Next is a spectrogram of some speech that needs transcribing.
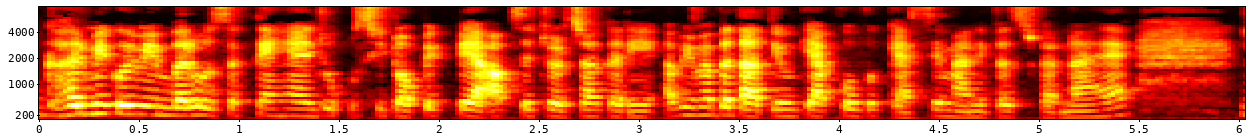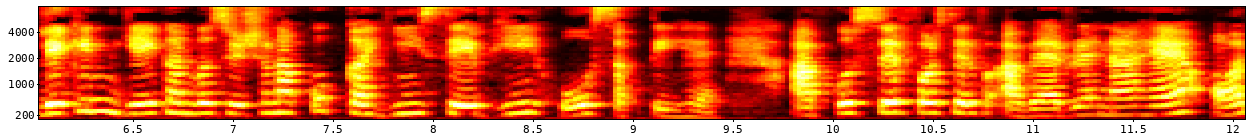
घर में कोई मेंबर हो सकते हैं जो उसी टॉपिक पे आपसे चर्चा करें। अभी मैं बताती हूँ कि आपको वो कैसे मैनिफेस्ट करना है। लेकिन ये कन्वर्सेशन आपको कहीं से भी हो सकती है। आपको सिर्फ़ और सिर्फ़ अवेयर रहना है और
